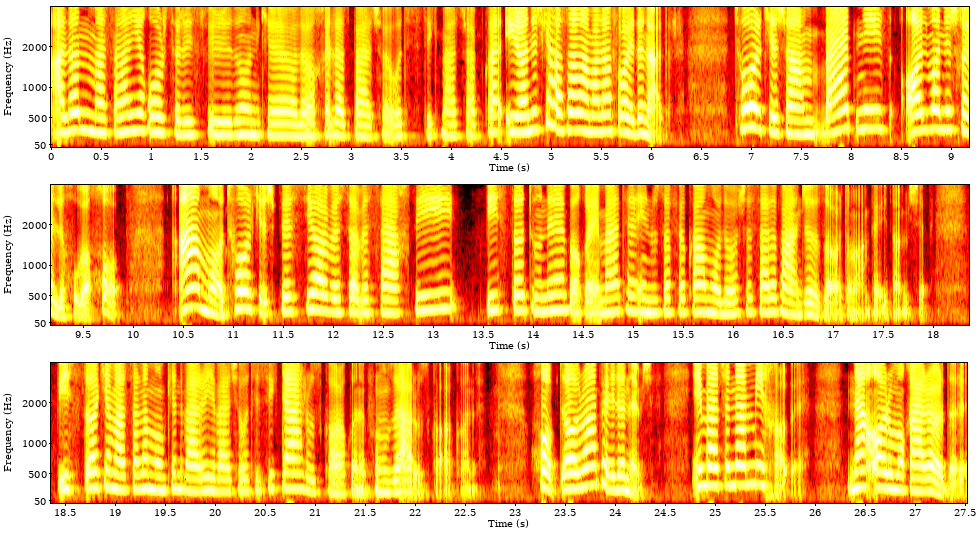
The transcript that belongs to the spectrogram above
الان مثلا یه قرص ریسپیریدون که حالا خیلی از بچه های اوتیستیک مصرف کرد ایرانیش که اصلا عملا فایده نداره. ترکش هم بد نیست آلمانیش خیلی خوبه. خب اما ترکش بسیار بسیار به سختی 20 تا دونه با قیمت این روزا فکر کنم حول و حوش 150 هزار تومن پیدا میشه. 20 تا که مثلا ممکنه برای یه بچه اوتیستیک 10 روز کار کنه 15 روز کار کنه. خب دارو هم پیدا نمیشه. این بچه نه میخوابه نه آروم و قرار داره.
